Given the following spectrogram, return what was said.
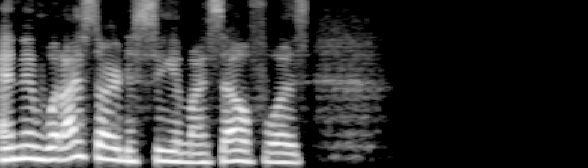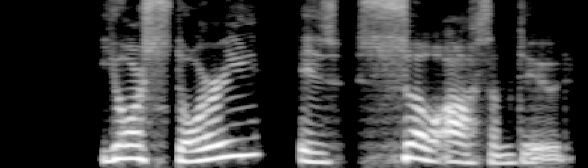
And then what i started to see in myself was your story is so awesome dude.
